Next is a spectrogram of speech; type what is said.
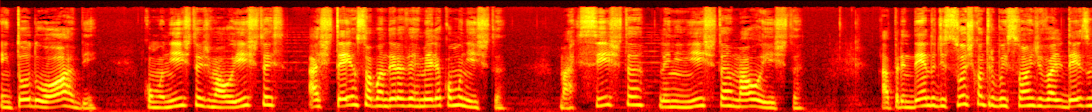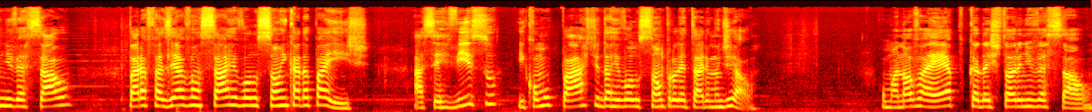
Em todo o orbe, comunistas, maoístas hasteiam sua bandeira vermelha comunista, marxista, leninista, maoísta, aprendendo de suas contribuições de validez universal para fazer avançar a revolução em cada país, a serviço e como parte da revolução proletária mundial. Uma nova época da história universal.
